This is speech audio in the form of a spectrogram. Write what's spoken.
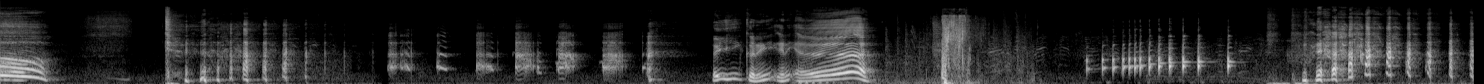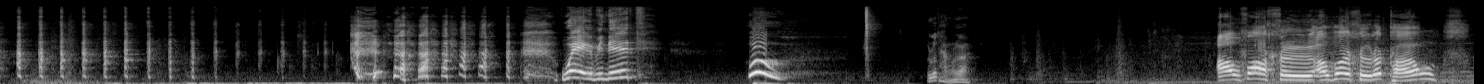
เฮ้ยเกิดนี่เกิดนี่เออ เว้ยกับพิ นิดวู้รถถังเลยเหรออัลฟาสี่อัลฟาสี่รถถัง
